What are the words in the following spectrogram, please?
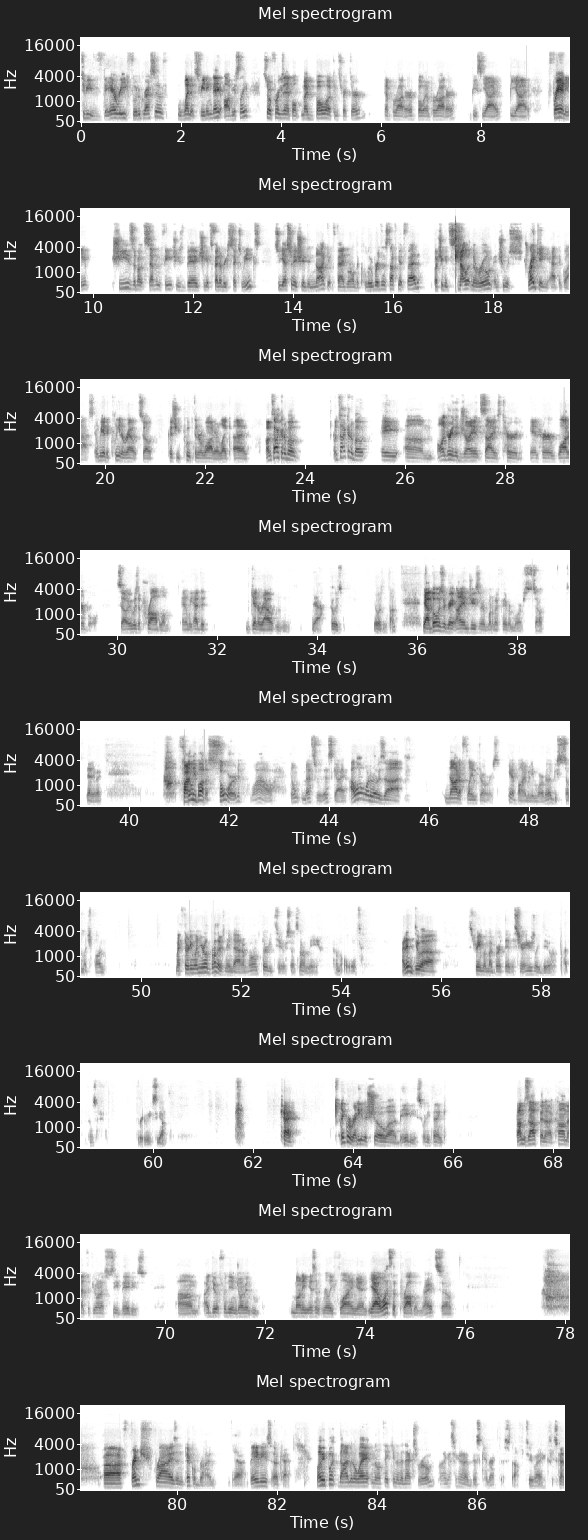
to be very food aggressive when it's feeding day, obviously. So for example, my boa constrictor, imperator, boa imperator, BCI, BI, Franny, she's about seven feet. She's big. She gets fed every six weeks. So yesterday she did not get fed when all the colubrids and stuff get fed, but she could smell it in the room and she was striking at the glass and we had to clean her out. So because she pooped in her water, like uh, I'm talking about I'm talking about a um, Andre the Giant sized turd in her water bowl. So it was a problem, and we had to get her out. And yeah, it was it wasn't fun. Yeah, boas are great. IMGs are one of my favorite morphs. So anyway, finally bought a sword. Wow, don't mess with this guy. I want one of those. uh not a flamethrowers. Can't buy them anymore, but that'd be so much fun. My 31 year old brother is named Adam. Well, I'm 32, so it's not me. I'm old. I didn't do a stream on my birthday this year. I usually do, but it was three weeks ago. Okay. I think we're ready to show uh, babies. What do you think? Thumbs up and a comment if you want to see babies. Um, I do it for the enjoyment. Money isn't really flying in. Yeah, well, that's the problem, right? So uh, French fries and pickle brine. Yeah, babies. Okay. Let me put Diamond away, and then I'll take you to the next room. I guess I gotta disconnect this stuff too, eh? Cause it's got.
